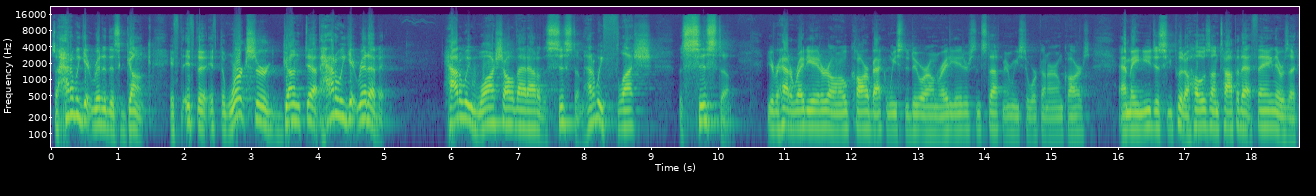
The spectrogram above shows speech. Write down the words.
So, how do we get rid of this gunk? If, if, the, if the works are gunked up, how do we get rid of it? How do we wash all that out of the system? How do we flush the system? You ever had a radiator on an old car back when we used to do our own radiators and stuff? Remember, we used to work on our own cars? I mean, you just you put a hose on top of that thing. There was a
